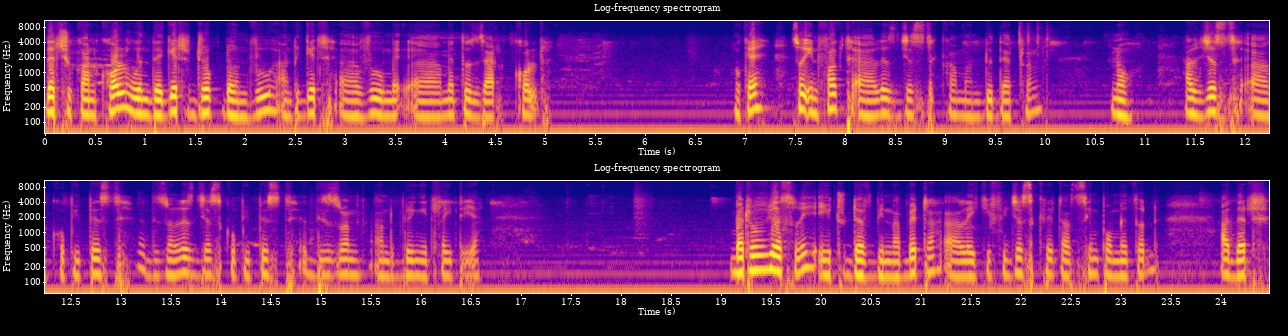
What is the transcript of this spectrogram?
that you can call when the get drop down view and get uh, view me uh, methods are called okay? So in fact uh, let's just come and do that one. No I'll just uh, copy paste this one. Let's just copy paste this one and bring it right here but obviously it would have been a better uh, like if you just create a simple method uh, that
